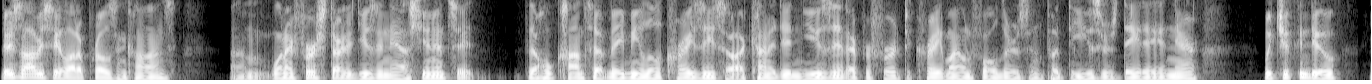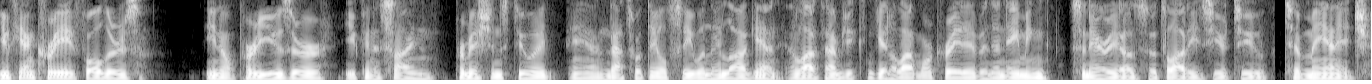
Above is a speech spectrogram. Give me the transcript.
There's obviously a lot of pros and cons. Um, when I first started using NAS units, it the whole concept made me a little crazy, so I kind of didn't use it. I preferred to create my own folders and put the user's data in there, which you can do. You can create folders, you know, per user. You can assign permissions to it, and that's what they'll see when they log in. And a lot of times you can get a lot more creative in the naming scenarios, so it's a lot easier to to manage.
